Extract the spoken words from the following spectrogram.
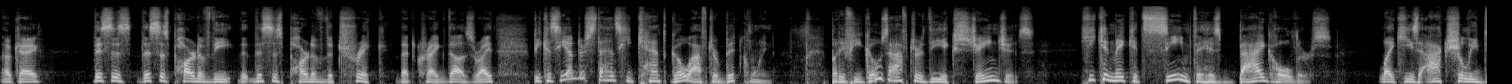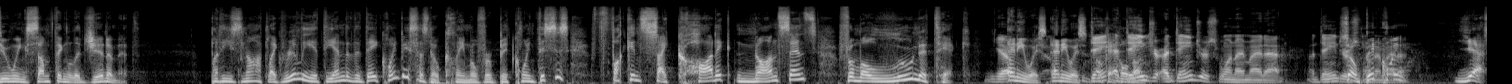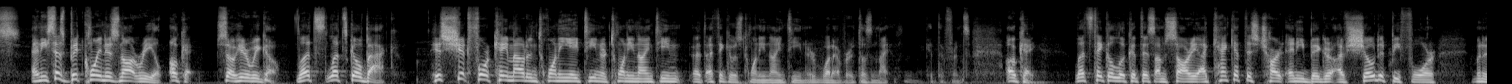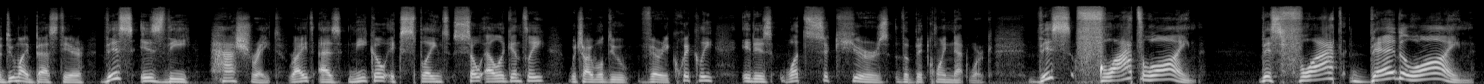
Okay? This is this is part of the this is part of the trick that Craig does, right? Because he understands he can't go after Bitcoin. But if he goes after the exchanges, he can make it seem to his bag holders like he's actually doing something legitimate. But he's not. Like, really, at the end of the day, Coinbase has no claim over Bitcoin. This is fucking psychotic nonsense from a lunatic. Yep. Anyways, anyways, Da- okay, a hold on. danger, a dangerous one, I might add. A dangerous So one. Bitcoin. Yes, and he says Bitcoin is not real. Okay, so here we go. Let's let's go back. His shit fork came out in 2018 or 2019. uh, I think it was 2019 or whatever. It doesn't make a difference. Okay, let's take a look at this. I'm sorry, I can't get this chart any bigger. I've showed it before. I'm going to do my best here. This is the hash rate, right? As Nico explains so elegantly, which I will do very quickly. It is what secures the Bitcoin network. This flat line this flat, dead line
